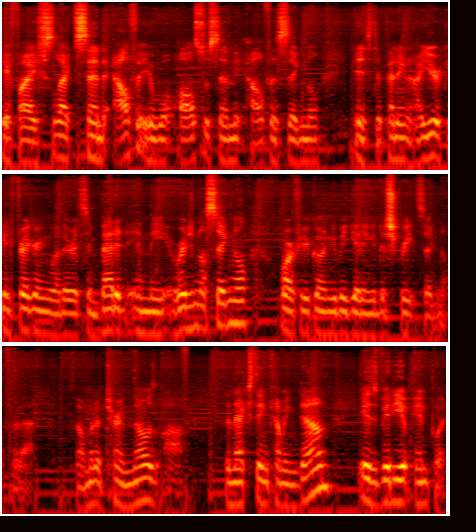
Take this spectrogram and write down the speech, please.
If I select send alpha, it will also send the alpha signal. It's depending on how you're configuring whether it's embedded in the original signal or if you're going to be getting a discrete signal for that. So I'm going to turn those off. The next thing coming down is video input.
